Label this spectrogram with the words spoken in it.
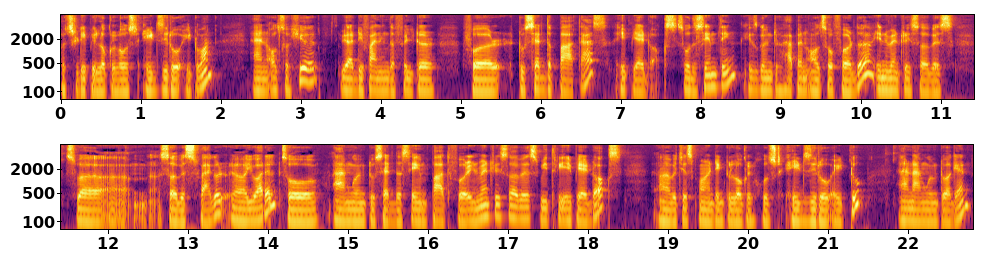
http localhost 8081 and also here we are defining the filter for to set the path as API docs. So the same thing is going to happen also for the inventory service sw um, service swagger uh, URL. So I'm going to set the same path for inventory service v3 API docs, uh, which is pointing to localhost 8082 and I'm going to again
